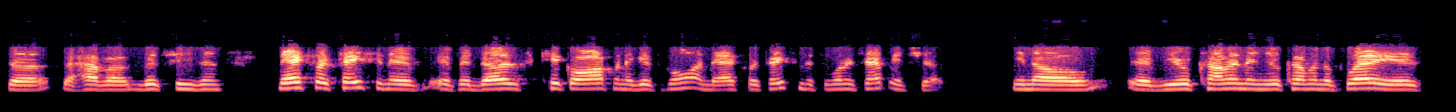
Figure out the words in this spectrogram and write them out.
to to have a good season the expectation if if it does kick off and it gets going, the expectation is to win a championship. You know, if you're coming and you're coming to play is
